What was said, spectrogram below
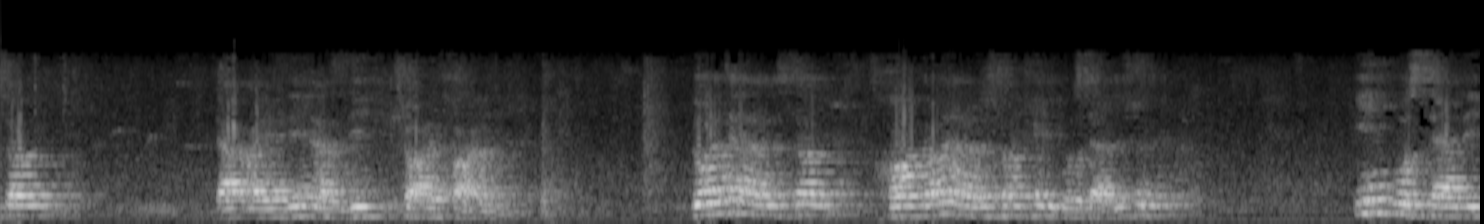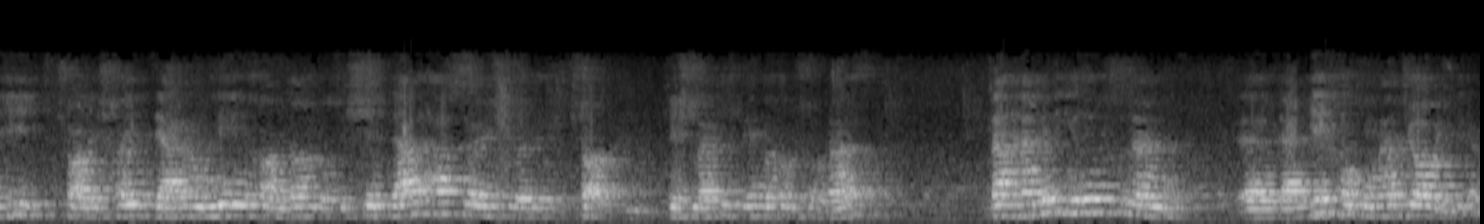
دوستان در آینده نزدیک شاهد خواهند بود. دولت عربستان خاندان عربستان خیلی گسترده شده. این گستردگی چالش های درونی این خاندان رو به شدت افزایش داده کشمکش بین خودشون هست. و همه دیگه نمی‌تونن در یک حکومت جا بگیرن.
